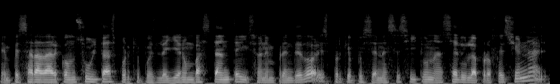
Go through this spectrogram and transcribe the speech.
empezar a dar consultas porque pues leyeron bastante y son emprendedores, porque pues se necesita una cédula profesional.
